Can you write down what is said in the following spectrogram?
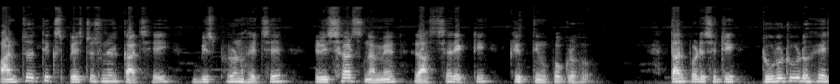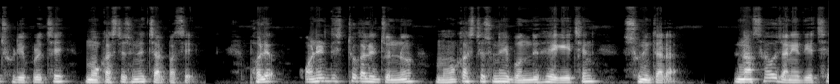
আন্তর্জাতিক স্পেস স্টেশনের কাছেই বিস্ফোরণ হয়েছে রিসার্চ নামের রাশিয়ার একটি কৃত্রিম উপগ্রহ। তারপরে সেটি টুকরো টুকরো হয়ে ছড়িয়ে পড়েছে মহাকাশ স্টেশনের চারপাশে। ফলে অনির্দিষ্টকালের জন্য মহাকাশ স্টেশনে বন্দী হয়ে গিয়েছেন সুনিতারা। নাসাও জানিয়ে দিয়েছে,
